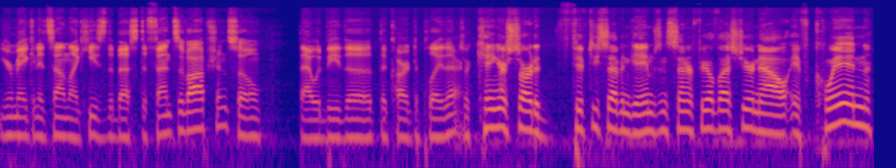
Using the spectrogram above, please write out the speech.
you're making it sound like he's the best defensive option. So that would be the the card to play there. So Kinger started 57 games in center field last year. Now, if Quinn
